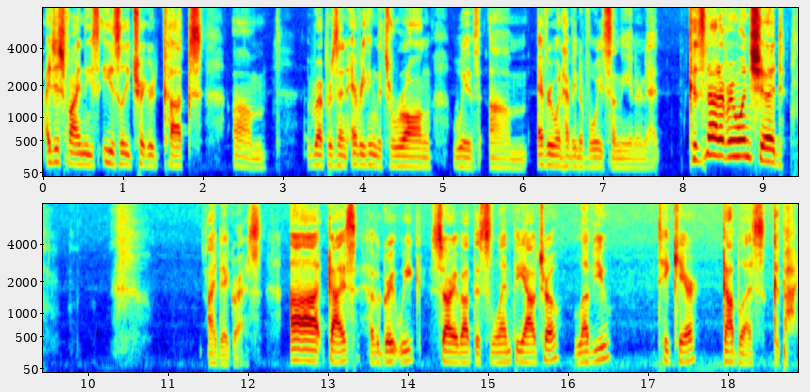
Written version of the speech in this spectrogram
I just find these easily triggered cucks um, represent everything that's wrong with um, everyone having a voice on the internet. Because not everyone should. I digress. Uh, guys, have a great week. Sorry about this lengthy outro. Love you. Take care. God bless. Goodbye.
